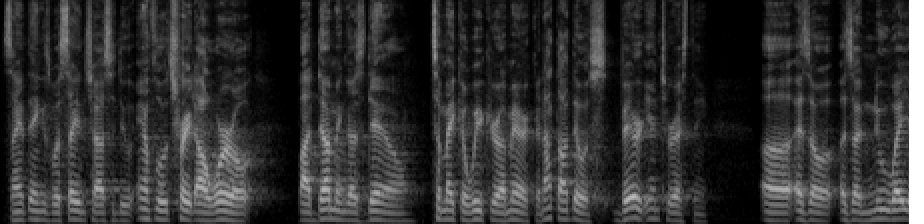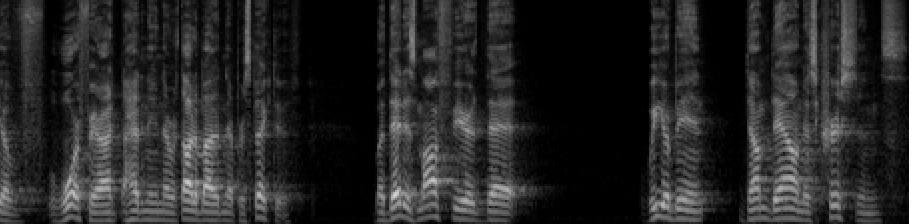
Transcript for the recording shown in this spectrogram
same thing as what Satan tries to do, infiltrate our world by dumbing us down to make a weaker America. And I thought that was very interesting uh, as, a, as a new way of warfare. I, I hadn't even never thought about it in that perspective. But that is my fear that we are being dumbed down as Christians,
